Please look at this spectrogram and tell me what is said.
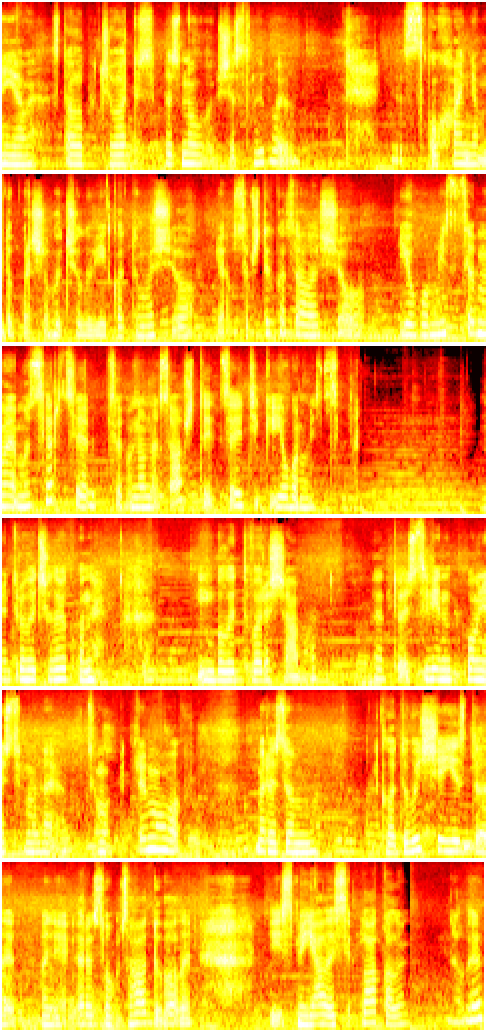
Я стала почувати себе знову щасливою з коханням до першого чоловіка, тому що я завжди казала, що його місце в моєму серці це воно назавжди, і це тільки його місце. Мій другий чоловік вони були товаришами. Тобто він повністю мене в цьому підтримував. Ми разом кладовище їздили, ми разом згадували і сміялися, плакали. Але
